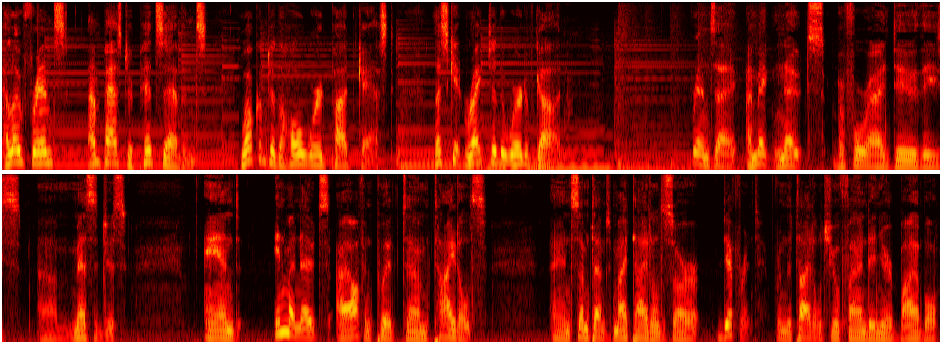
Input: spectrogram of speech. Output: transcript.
Hello, friends. I'm Pastor Pitts Evans. Welcome to the Whole Word Podcast. Let's get right to the Word of God. Friends, I, I make notes before I do these um, messages. And in my notes, I often put um, titles, and sometimes my titles are different from the titles you'll find in your Bible,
